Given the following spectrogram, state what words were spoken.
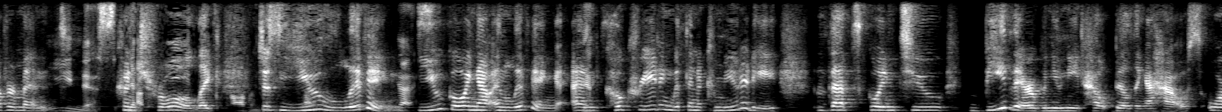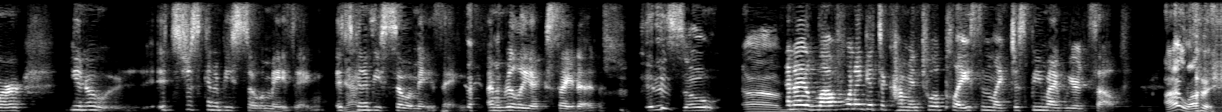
government Beingness. control, Yeah. like Sovereignty. just you living, Yes. you going out and living and Yes. co creating within a community that's going to be there when you need help building a house or you know it's just going to be so amazing it's going to be so amazing i'm really excited It is so. Um, and i love when i get to come into a place and like just be my weird self I love it.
